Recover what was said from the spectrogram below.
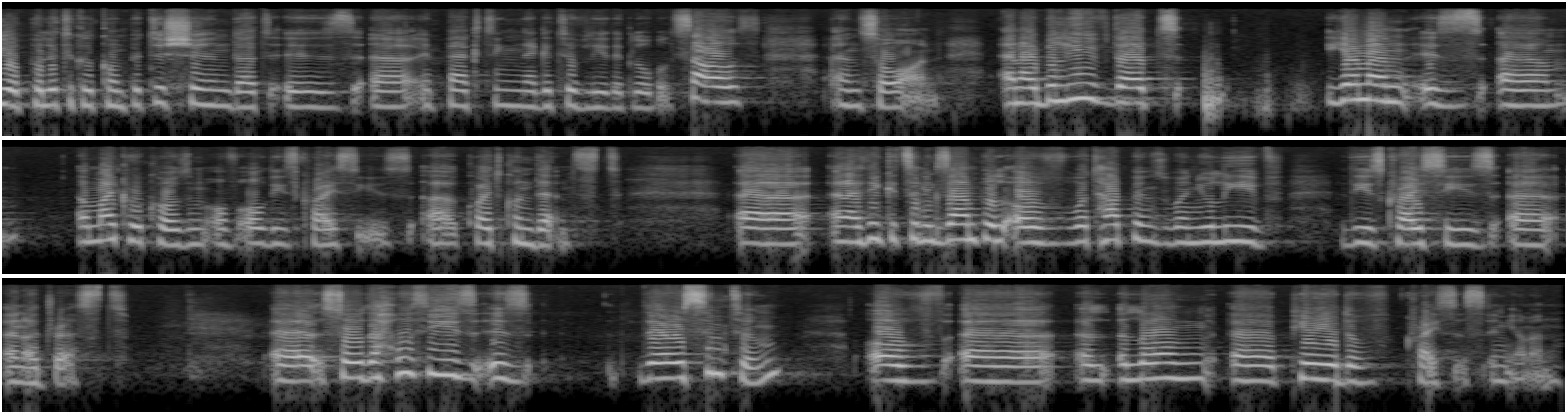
geopolitical competition that is impacting negatively the global south, and so on. And I believe that Yemen is um, a microcosm of all these crises, uh, quite condensed. Uh, and I think it's an example of what happens when you leave these crises uh, unaddressed. Uh, so the Houthis is, they're a symptom of uh, a, a, long uh, period of crisis in Yemen,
